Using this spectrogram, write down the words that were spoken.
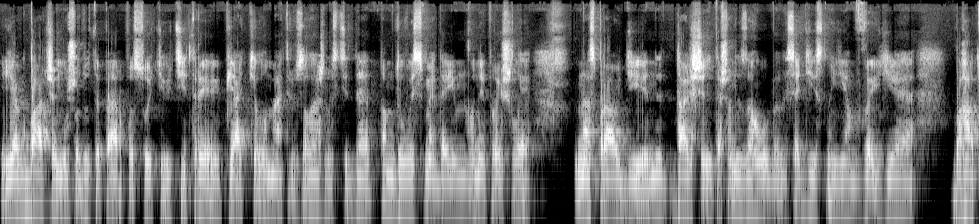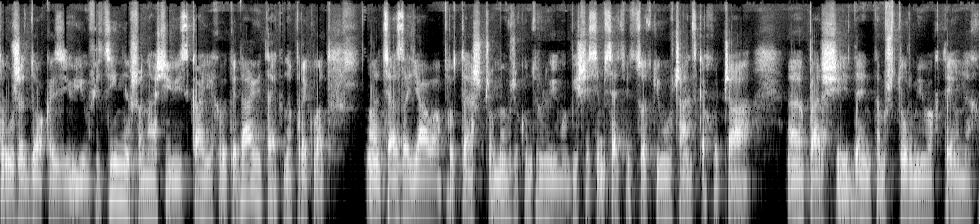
Як бачимо, що дотепер, по суті, ці 3-5 кілометрів, в залежності, де там до 8, де їм вони пройшли, насправді не далі не те, що не загубилися, дійсно є, є багато вже доказів і офіційних, що наші війська їх викидають. Так, наприклад, ця заява про те, що ми вже контролюємо більше 70% Вовчанська, хоча е, перший день там штурмів активних,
